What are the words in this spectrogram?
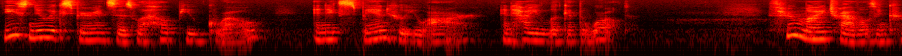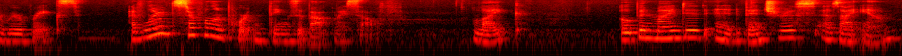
these new experiences will help you grow and expand who you are and how you look at the world. Through my travels and career breaks, I've learned several important things about myself like, open minded and adventurous as I am,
